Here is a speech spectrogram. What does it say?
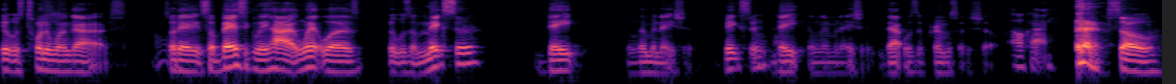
It was twenty one guys. So Oh, they so basically how it went was it was a mixer, date, elimination. Mixer, Okay. date, elimination. That was the premise of the show. okay. so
